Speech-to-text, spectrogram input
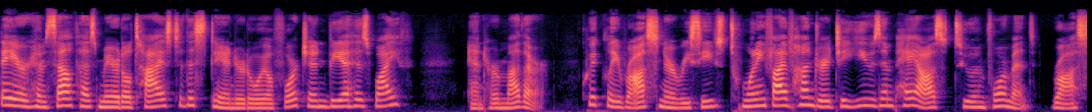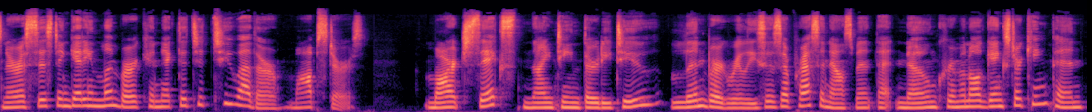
Thayer himself has marital ties to the Standard Oil fortune via his wife and her mother. Quickly, Rosner receives 2500 to use in payouts to informant. Rosner assists in getting Lindbergh connected to two other mobsters. March 6, 1932, Lindbergh releases a press announcement that known criminal gangster kingpin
